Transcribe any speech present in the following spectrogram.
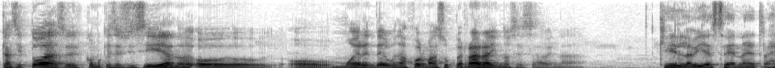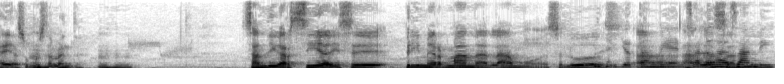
casi todas es como que se suicidan o, o- o mueren de alguna forma súper rara y no se sabe nada. Que la vida está llena de tragedias, supuestamente. Sandy García dice, prima hermana, la amo, saludos. Yo a- también, saludos a Sandy.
